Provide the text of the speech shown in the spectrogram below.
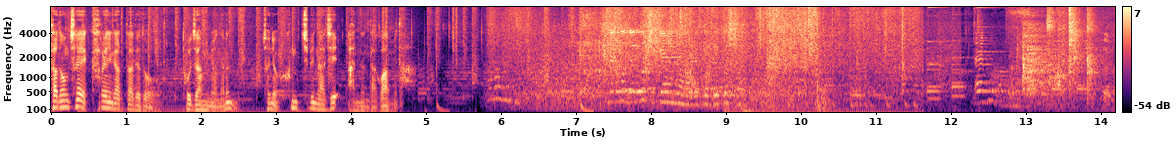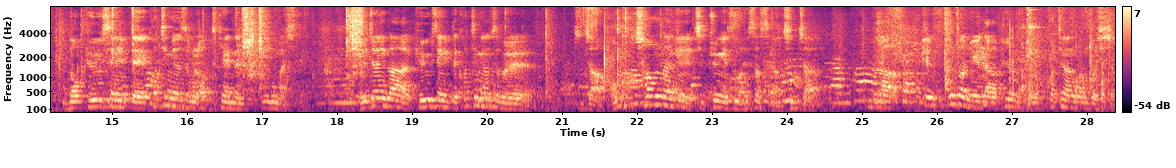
자동차에 칼을 갖다 대도 도장면에는 전혀 흠집이 나지 않는다고 합니다. 너 교육생일 때 커팅 연습을 어떻게 했는지 궁금하시대. 의정이가 교육생일 때 커팅 연습을 진짜 엄청나게 집중해서 했었어요. 진짜. 누나 필, 풍선 위에다가 필름 붙여놓고 커팅하는 거 한번 보시죠.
